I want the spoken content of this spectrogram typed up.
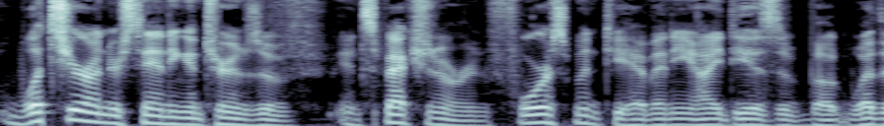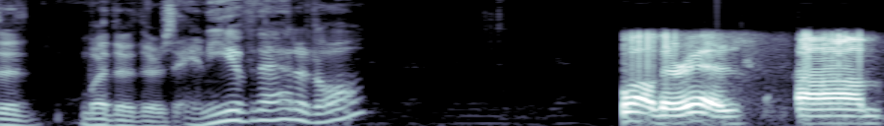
What's your understanding in terms of inspection or enforcement? Do you have any ideas about whether whether there's any of that at all? Well, there is. Um,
